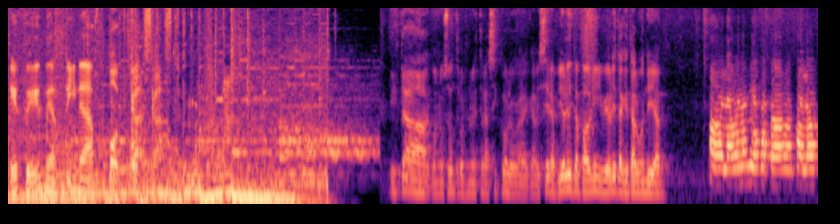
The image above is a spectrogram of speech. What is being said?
FM Andina Podcast. Está con nosotros nuestra psicóloga de cabecera, Violeta Paulini. Violeta, ¿qué tal? Buen día. Hola, buenos días a todos, Gonzalo.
